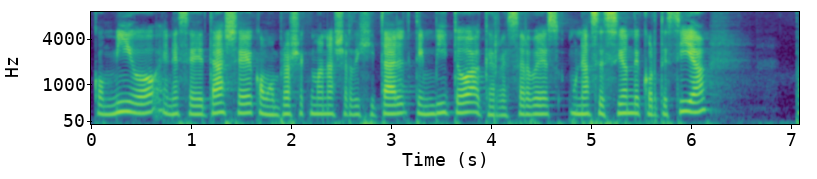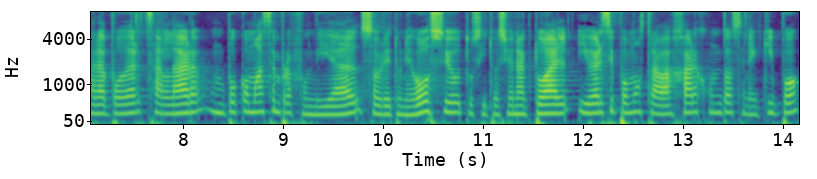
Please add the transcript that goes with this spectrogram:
conmigo en ese detalle como Project Manager Digital, te invito a que reserves una sesión de cortesía para poder charlar un poco más en profundidad sobre tu negocio, tu situación actual y ver si podemos trabajar juntos en equipo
